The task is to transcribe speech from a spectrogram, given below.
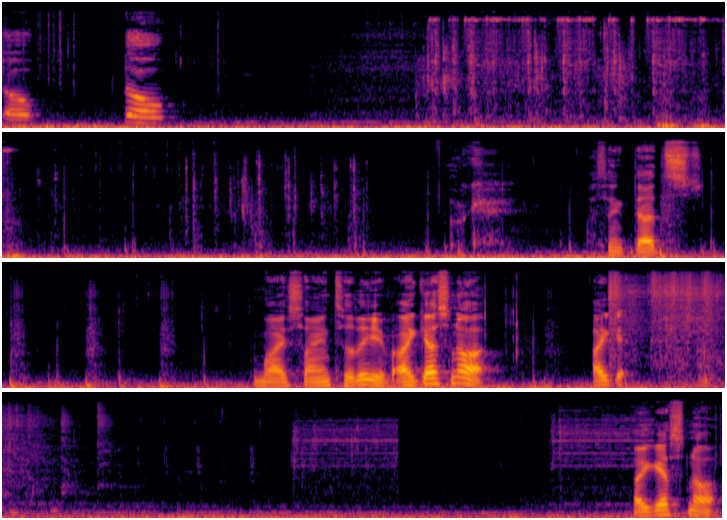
Oh, no. Okay. I think that's my sign to leave. I guess not. I get. I guess not.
